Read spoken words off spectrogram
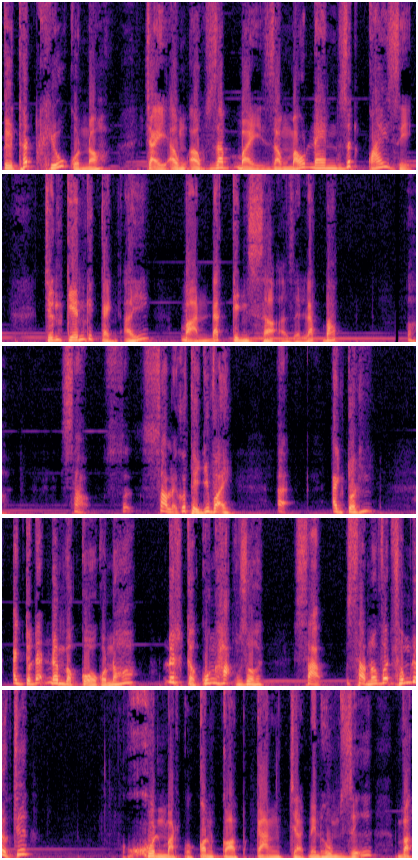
Từ thất khiếu của nó chảy ồng ọc ra bảy dòng máu đen rất quái dị. Chứng kiến cái cảnh ấy, bản đã kinh sợ rồi lắp bắp. Ờ, sao, sao sao lại có thể như vậy? À, anh Tuấn, anh Tuấn đã đâm vào cổ của nó, đứt cả cuống họng rồi. Sao sao nó vẫn sống được chứ? Khuôn mặt của con cọp càng trở nên hung dữ và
